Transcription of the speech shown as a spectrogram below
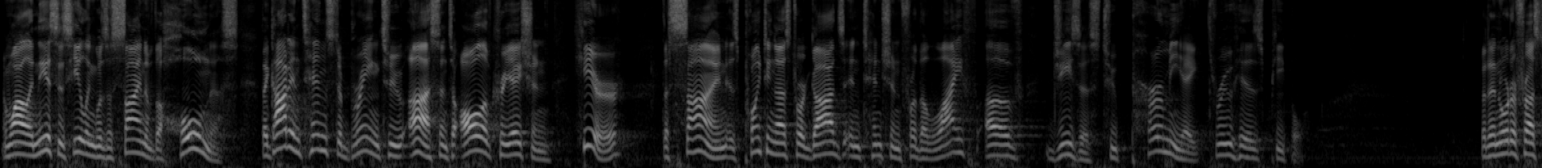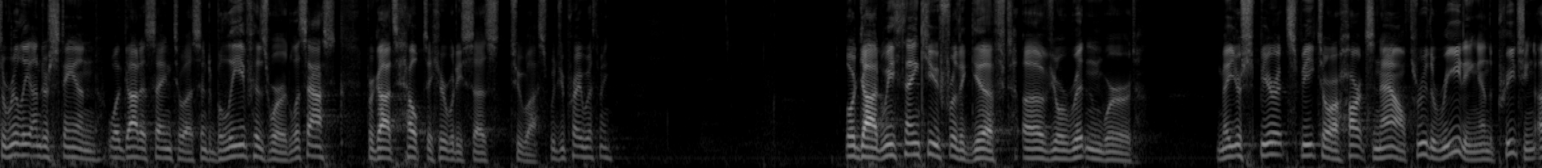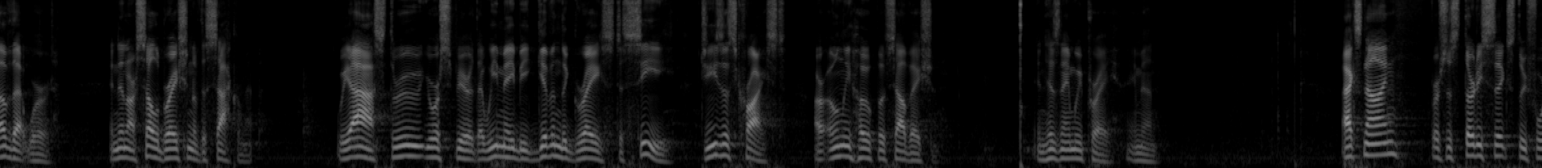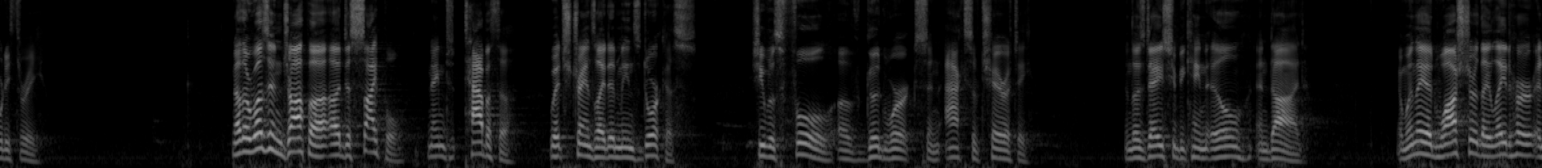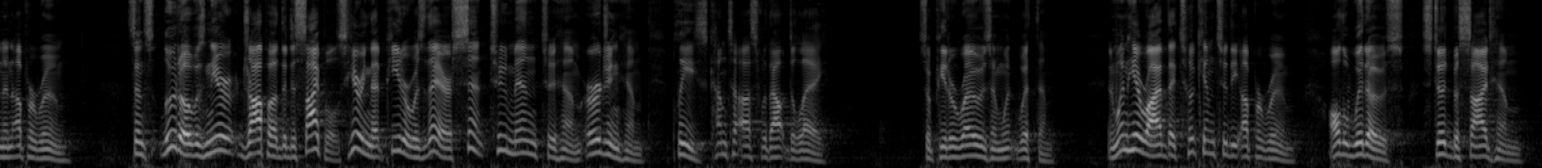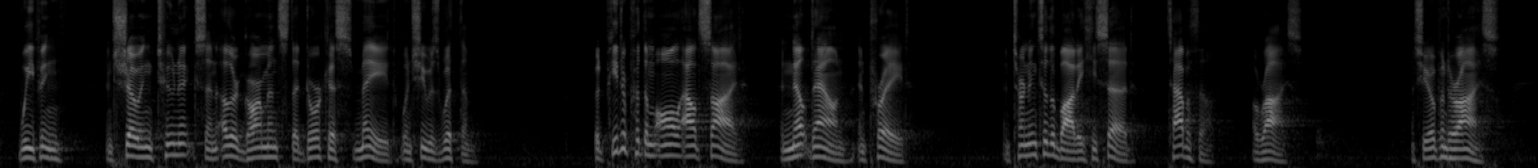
And while Aeneas' healing was a sign of the wholeness that God intends to bring to us and to all of creation, here, the sign is pointing us toward God's intention for the life of Jesus to permeate through his people. But in order for us to really understand what God is saying to us and to believe his word, let's ask for God's help to hear what he says to us. Would you pray with me? Lord God, we thank you for the gift of your written word. May your Spirit speak to our hearts now through the reading and the preaching of that word and in our celebration of the sacrament. We ask through your Spirit that we may be given the grace to see Jesus Christ, our only hope of salvation. In his name we pray. Amen. Acts 9, verses 36 through 43. Now there was in Joppa a disciple named Tabitha which translated means Dorcas. She was full of good works and acts of charity. In those days, she became ill and died. And when they had washed her, they laid her in an upper room. Since Lydda was near Joppa, the disciples, hearing that Peter was there, sent two men to him, urging him, Please come to us without delay. So Peter rose and went with them. And when he arrived, they took him to the upper room. All the widows stood beside him, weeping and showing tunics and other garments that Dorcas made when she was with them. But Peter put them all outside and knelt down and prayed. And turning to the body, he said, Tabitha, arise. And she opened her eyes.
